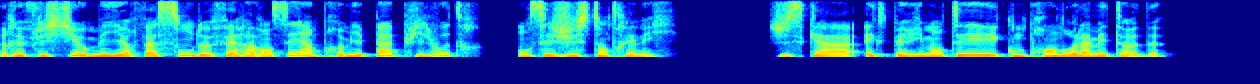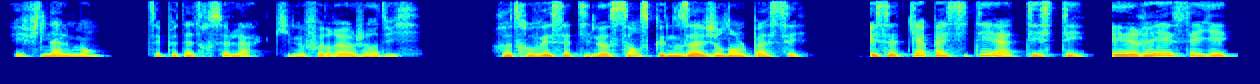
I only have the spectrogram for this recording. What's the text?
réfléchi aux meilleures façons de faire avancer un premier pas puis l'autre. On s'est juste entraîné jusqu'à expérimenter et comprendre la méthode. Et finalement, c'est peut-être cela qu'il nous faudrait aujourd'hui. Retrouver cette innocence que nous avions dans le passé, et cette capacité à tester et réessayer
